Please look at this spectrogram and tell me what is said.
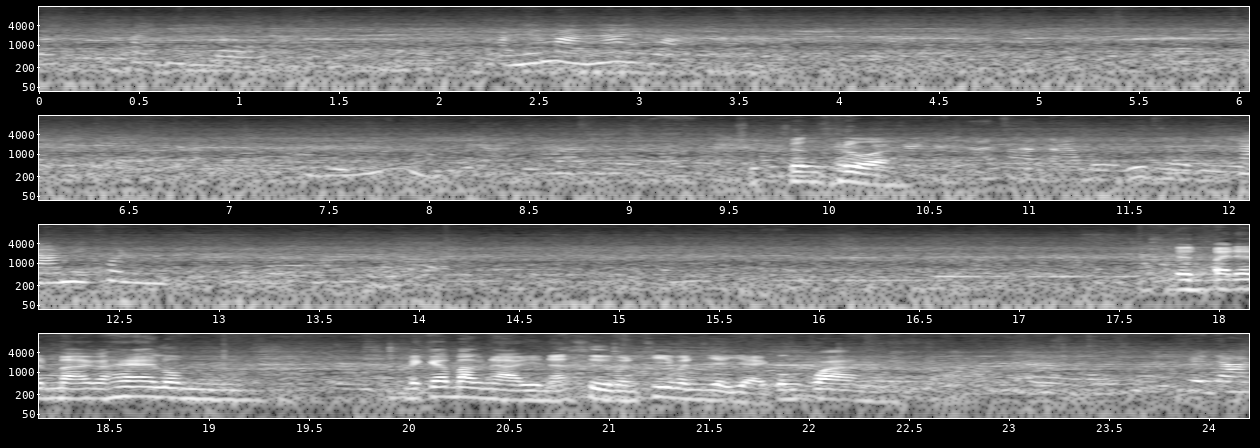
รถไฟดีเลยนะอันเนี้ยมาง่ายกว่า ชุด เครื่องครัว ร้านมีคนเดินไปเดินมาก็ให้ลมณ์ไม่กล้าบางนาดีนะ คือมันที่มันใหญ่ ๆ กว้างเออเพดาน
